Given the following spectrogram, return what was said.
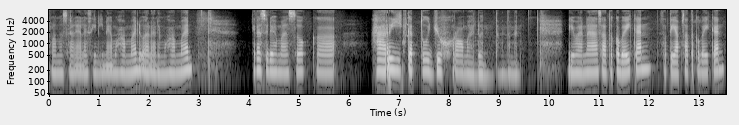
Allahumma salli ala Sayyidina Muhammad wa ala ali Muhammad kita sudah masuk ke hari ketujuh Ramadan, teman-teman. Di mana satu kebaikan, setiap satu kebaikan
